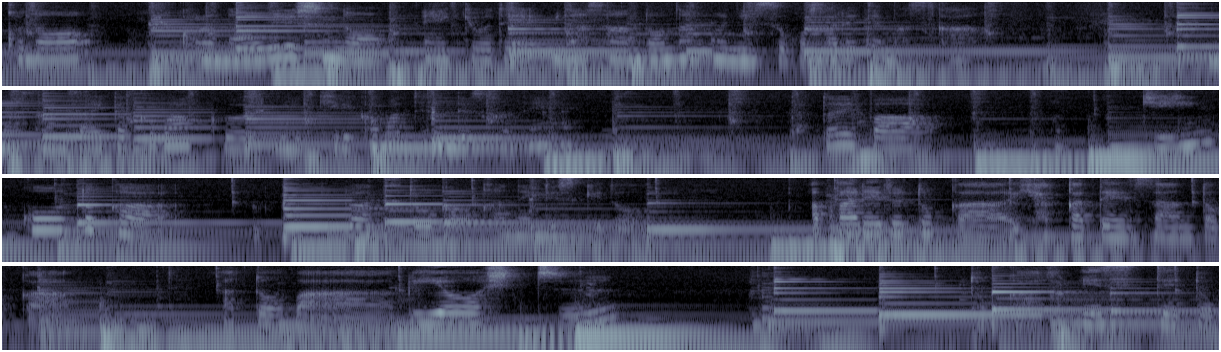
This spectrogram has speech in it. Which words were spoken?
このコロナウイルスの影響で皆さんどんな風に過ごされてますか？皆さん在宅ワークに切り替わってるんですかね？例えば銀行とかはどうかわかんないですけどアパレルとか百貨店さんとかとは美容室とかエステとか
